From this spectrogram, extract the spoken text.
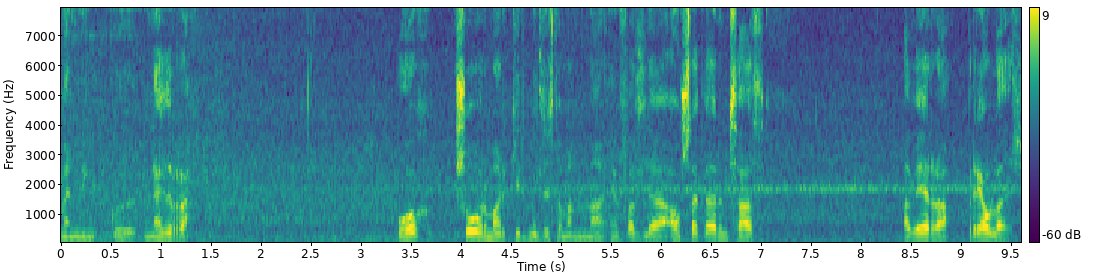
menningu negra. Og svo voru margir myndlistamannina einfallega ásakaður um það að vera brjálaðir.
